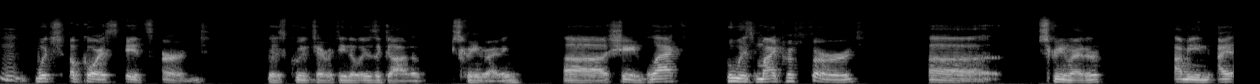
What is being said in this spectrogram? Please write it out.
Mm. which of course it's earned because Quentin Tarantino is a god of screenwriting. Uh, Shane Black, who is my preferred uh screenwriter. I mean, I,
